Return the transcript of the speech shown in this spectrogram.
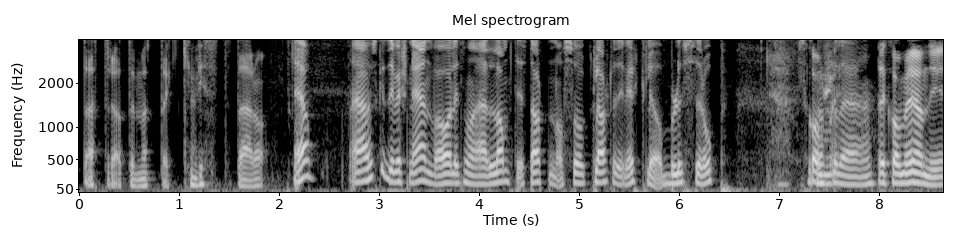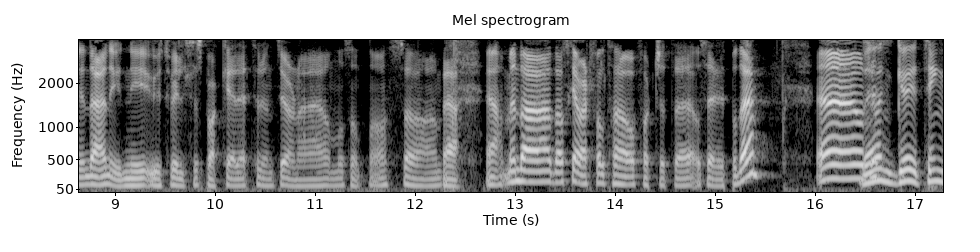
etter at de møtte Kvist der òg. ja. Jeg husker Division 1 var litt sånn lamt i starten, og så klarte de virkelig å blusse opp. Så Kommer- kanskje det Det kommer en ny, det er en ny, ny utvidelsespakke rett rundt hjørnet og noe sånt nå, så Ja. ja. Men da, da skal jeg i hvert fall ta og fortsette å se litt på det. Uh, Det er en gøy ting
